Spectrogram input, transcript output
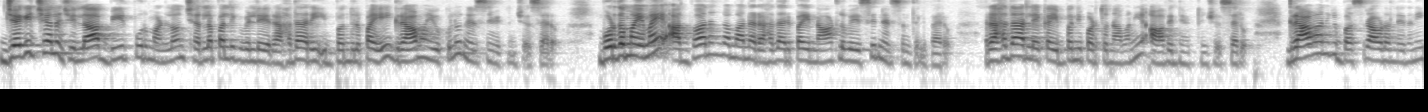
జగిత్యాల జిల్లా బీర్పూర్ మండలం చెర్లపల్లికి వెళ్ళే రహదారి ఇబ్బందులపై గ్రామ యువకులు నిరసన వ్యక్తం చేశారు. బురదమయమై అధ్వానంగా మారిన రహదారిపై నాట్లు వేసి నిరసన తెలిపారు. రహదారి లేక ఇబ్బంది పడుతున్నామని ఆవేదన వ్యక్తం చేశారు. గ్రామానికి బస్సు రావడం లేదని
